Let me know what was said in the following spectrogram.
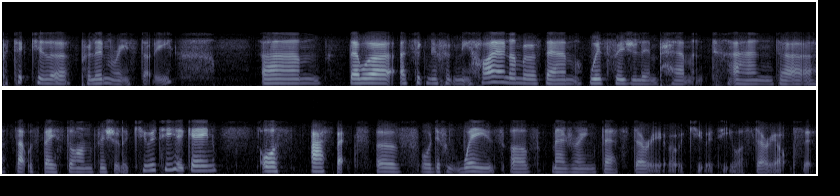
particular preliminary study. Um, there were a significantly higher number of them with visual impairment, and uh, that was based on visual acuity again, or aspects of or different ways of measuring their stereo acuity or stereopsis.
